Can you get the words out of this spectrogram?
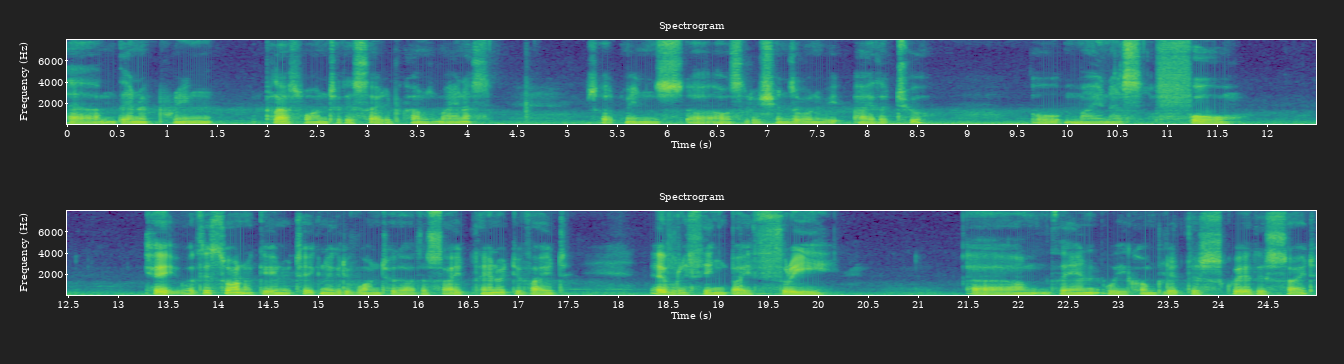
um, then we bring plus 1 to this side it becomes minus. So that means uh, our solutions are going to be either 2 or minus 4 okay with this one again we take negative 1 to the other side. Then we divide everything by 3 um, then we complete the square this side.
